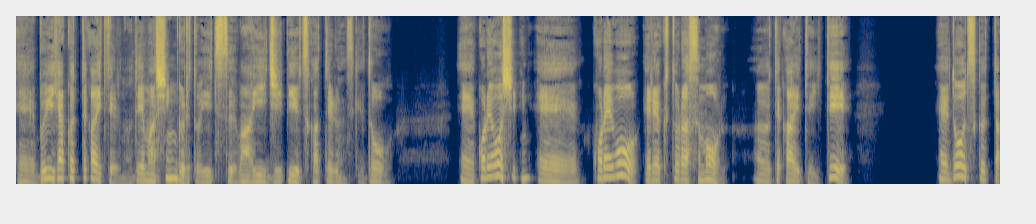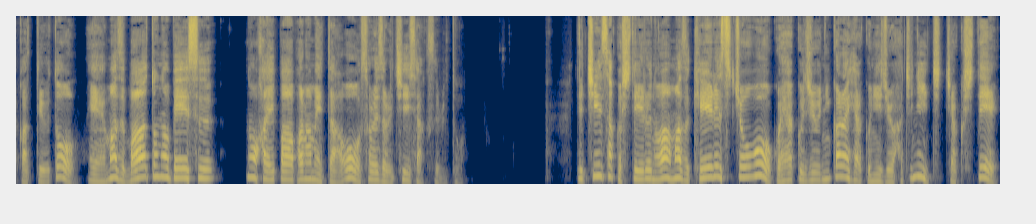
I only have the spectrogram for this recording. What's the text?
えー、V100 って書いてるので、まあシングルと言いつつ、まあいい GPU 使ってるんですけど、えー、これをし、えー、これをエレクトラスモールって書いていて、えー、どう作ったかっていうと、えー、まずバートのベースのハイパーパラメータをそれぞれ小さくすると。で、小さくしているのは、まず系列帳を512から128にちっちゃくして、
